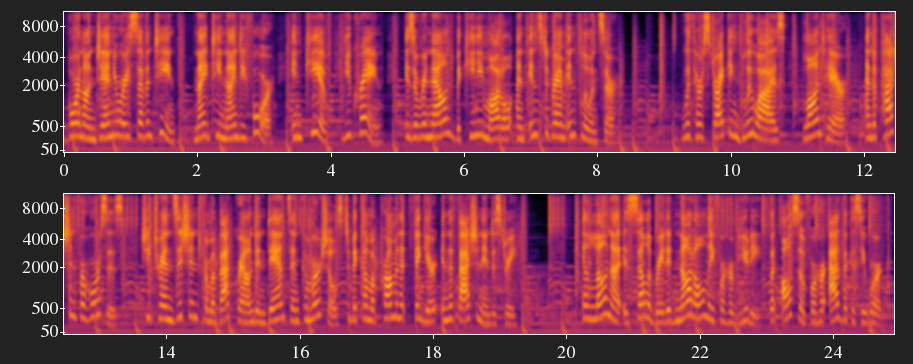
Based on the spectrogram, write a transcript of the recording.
born on January 17, 1994, in Kiev, Ukraine, is a renowned bikini model and Instagram influencer. With her striking blue eyes, blonde hair, and a passion for horses, she transitioned from a background in dance and commercials to become a prominent figure in the fashion industry. Ilona is celebrated not only for her beauty but also for her advocacy work,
